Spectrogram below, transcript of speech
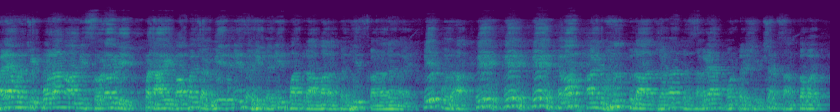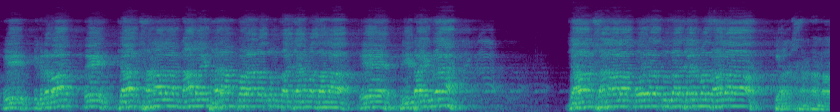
फळ्यावरची पोरानं आम्ही सोडवली पण आई बापाच्या वेदनेचं हे गणित मात्र आम्हाला कधीच कळालं नाही. हे पोरा हे हे हे बघ, आणि म्हणून तुला जगातलं सगळ्यात मोठं शिक्षण सांगतो बघ. हे इकडे बघ. हे ज्या क्षणाला नालायक हराम तुमचा जन्म झाला. हे नीट ना. ज्या क्षणाला पोरा तुझा जन्म झाला त्या क्षणाला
